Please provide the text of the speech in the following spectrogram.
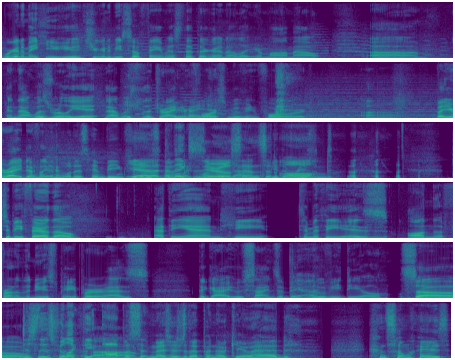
we're gonna make you huge. You're gonna be so famous that they're gonna let your mom out. Um, and that was really it. That was the driving right. force moving forward. Um, but you're right. Definitely. and what is him being famous? Yeah, that makes Like, zero that sense at all. to- to be fair though, at the end, he Timothy is on the front of the newspaper as the guy who signs a big Yeah. movie deal. So Does this feel like the Um, opposite message that Pinocchio had in some ways?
